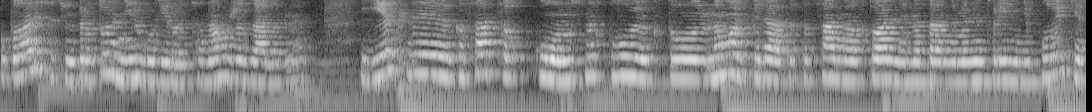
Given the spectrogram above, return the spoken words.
У Polaris температура не регулируется, она уже заданная. Если касаться конусных плоек, то, на мой взгляд, это самые актуальные на данный момент времени плойки,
